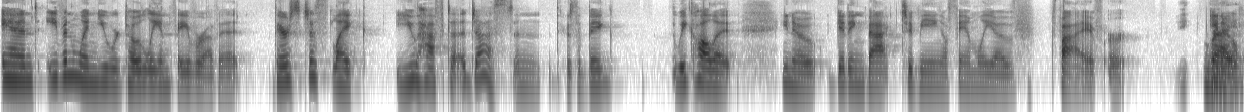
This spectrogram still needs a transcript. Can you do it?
And even when you were totally in favor of it, there's just like you have to adjust and there's a big we call it, you know, getting back to being a family of 5 or you right. know,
